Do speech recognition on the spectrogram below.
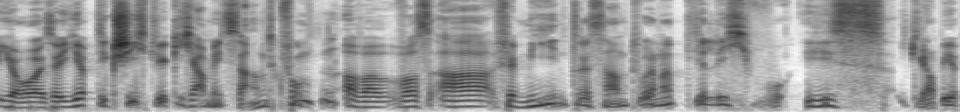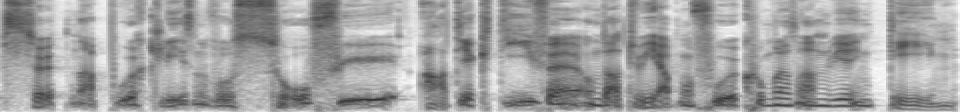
Ja, also ich habe die Geschichte wirklich amüsant gefunden, aber was auch für mich interessant war natürlich, wo ist, ich glaube, ich habe selten ein Buch gelesen, wo so viel Adjektive und Adverben vorkommen sind wie in dem.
